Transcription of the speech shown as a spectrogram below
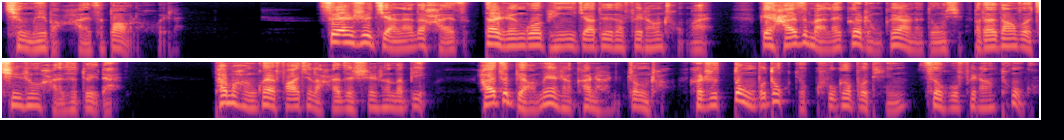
青梅把孩子抱了回来。虽然是捡来的孩子，但任国平一家对他非常宠爱，给孩子买来各种各样的东西，把他当做亲生孩子对待。他们很快发现了孩子身上的病，孩子表面上看着很正常，可是动不动就哭个不停，似乎非常痛苦。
